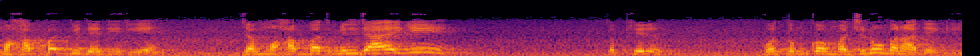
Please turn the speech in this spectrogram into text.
محبت بھی دے دیجیے۔ جب محبت مل جائے گی تو پھر وہ تم کو مجنو بنا دے گی۔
